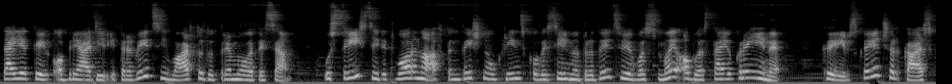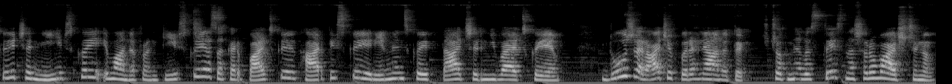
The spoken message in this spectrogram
та яких обрядів і традицій варто дотримуватися? У стрічці відтворено автентичну українську весільну традицію восьми областей України: Київської, Черкаської, Чернігівської, Івано-Франківської, Закарпатської, Харківської, Рівненської та Чернівецької. Дуже раджу переглянути, щоб не вестись на шароварщину,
